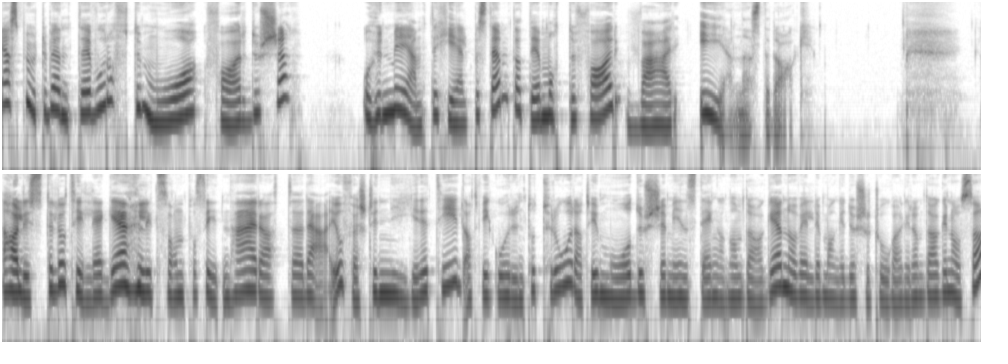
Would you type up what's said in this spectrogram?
Jeg spurte Bente hvor ofte må far dusje, og hun mente helt bestemt at det måtte far hver eneste dag. Jeg har lyst til å tillegge litt sånn på siden her at eh, det er jo først i nyere tid at vi går rundt og tror at vi må dusje minst én gang om dagen, og veldig mange dusjer to ganger om dagen også.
